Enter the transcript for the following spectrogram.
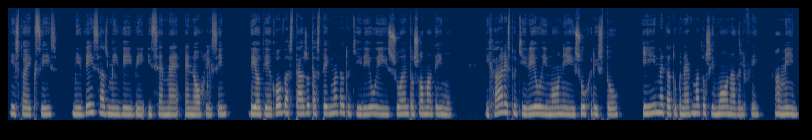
εις το εξής «Μη δεις σας μη δίδει εις εμέ ενόχλησιν, διότι εγώ βαστάζω τα στίγματα του Κυρίου Ιησού εν το σώματί μου. Η χάρις του Κυρίου ημών Ιησού Χριστού ή μετά του Πνεύματος ημών αδελφοί. Αμήν.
